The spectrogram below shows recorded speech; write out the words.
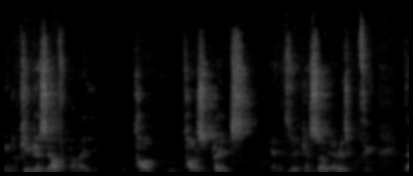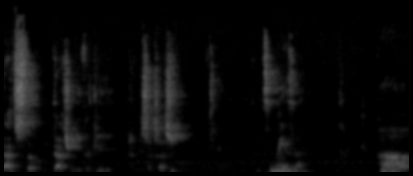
you know, keep yourself on a taught, taught place, and so you can serve every single thing. That's the that's really the key to be successful. That's amazing. Uh,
